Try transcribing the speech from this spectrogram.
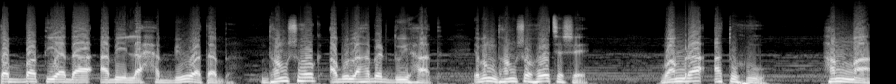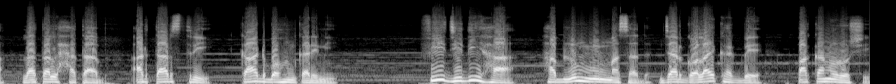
তব্বাতিয়াদা আবি লাহাব্বিউয়াতাব ধ্বংস হোক আবুল আহাবের দুই হাত এবং ধ্বংস হয়েছে সে। ওয়ামরা আতুহু হাম্মা লাতাল হাতাব আর তার স্ত্রী কাঠ বহনকারিণী। ফি জিদি হা হাবলুম মিম মাসাদ, যার গলায় থাকবে পাকানো রশি।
